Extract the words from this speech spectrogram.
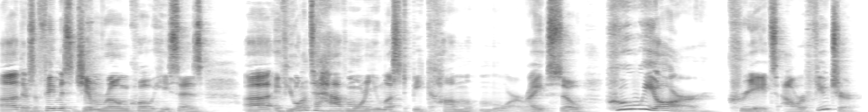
uh, there's a famous Jim Rohn quote. He says, uh, "If you want to have more, you must become more." Right. So, who we are creates our future.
